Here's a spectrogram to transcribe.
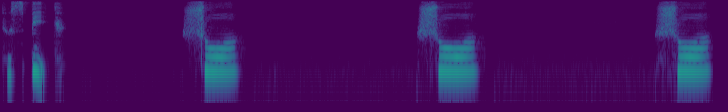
To speak. 说，说，说。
